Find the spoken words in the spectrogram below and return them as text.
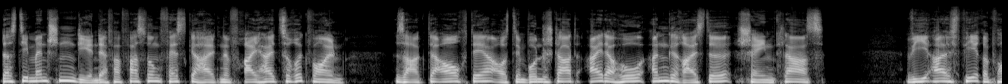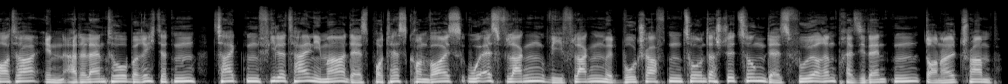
dass die Menschen die in der Verfassung festgehaltene Freiheit zurück wollen, sagte auch der aus dem Bundesstaat Idaho angereiste Shane Klaas. Wie AFP-Reporter in Adelanto berichteten, zeigten viele Teilnehmer des Protestkonvois US-Flaggen wie Flaggen mit Botschaften zur Unterstützung des früheren Präsidenten Donald Trump.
